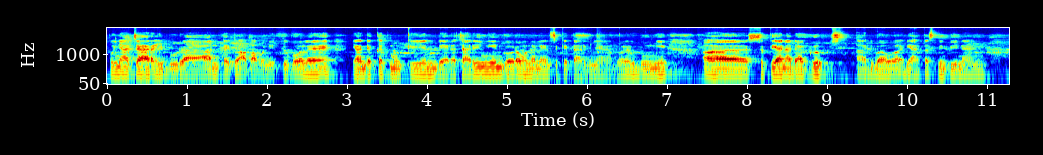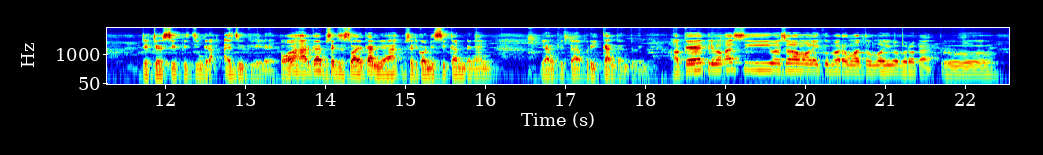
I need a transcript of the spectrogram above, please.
punya acara hiburan entah itu apa pun itu boleh yang deket mungkin daerah Caringin Gorong dan lain sekitarnya boleh hubungi eh, Setia Nada Group eh, di bawah di atas pimpinan JJ City Jingkrak aja gile pokoknya harga bisa disesuaikan ya bisa dikondisikan dengan yang kita berikan tentunya. Oke terima kasih. Wassalamualaikum warahmatullahi wabarakatuh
